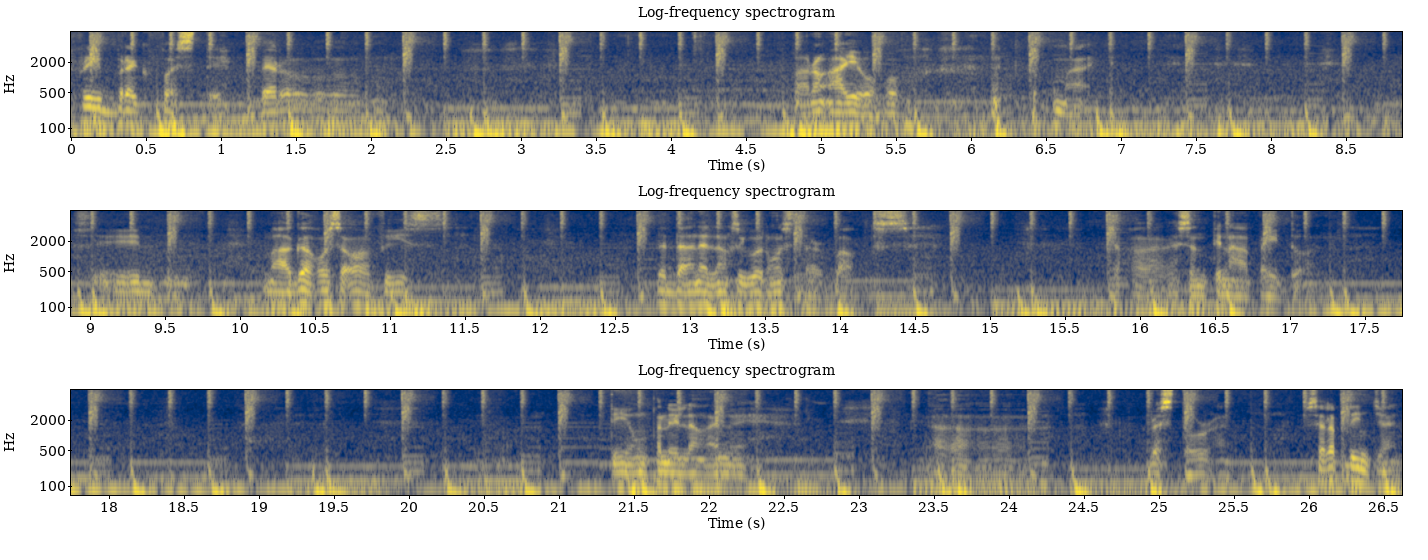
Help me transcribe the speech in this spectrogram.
free breakfast eh pero parang ayaw ko kumain. Kasi maga ko sa office. Dadaan na lang siguro ng Starbucks. Tsaka isang tinapay doon. Ito yung kanilang ano eh ah, restaurant. Sarap din dyan.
